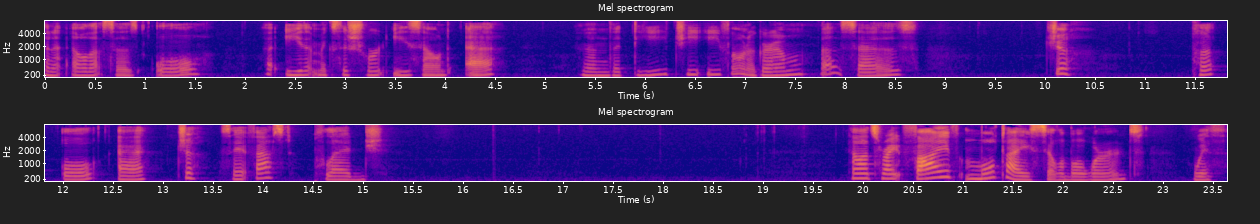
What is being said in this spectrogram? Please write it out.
then an L that says O, a E that makes the short E sound E, and then the D G E phonogram that says J. P O E J. Say it fast. Pledge. Now let's write five multi-syllable words with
